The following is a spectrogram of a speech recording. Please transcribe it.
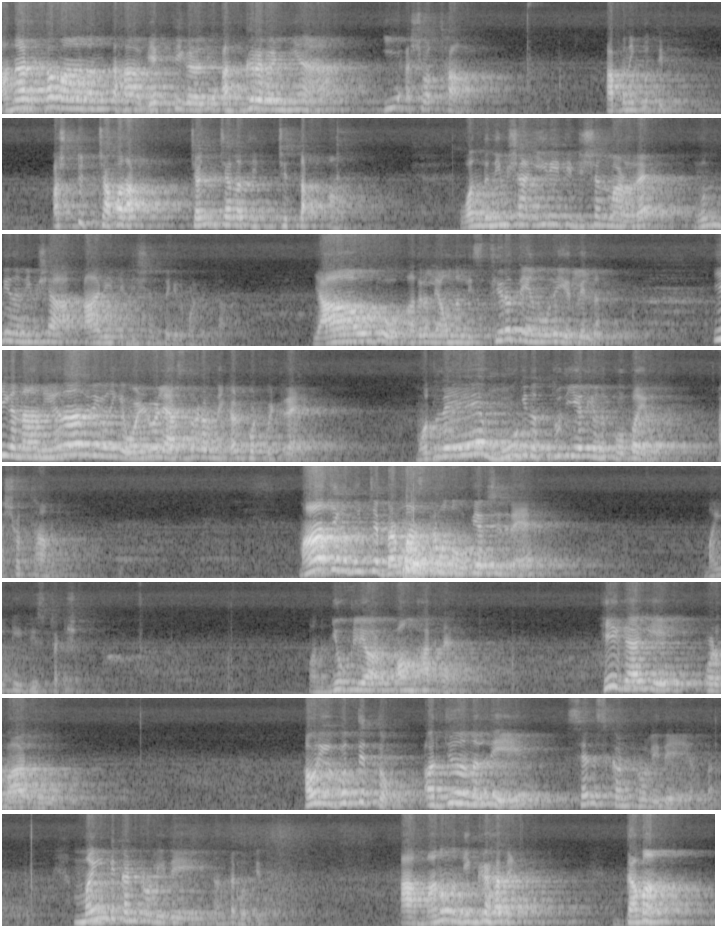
ಅನರ್ಹವಾದಂತಹ ವ್ಯಕ್ತಿಗಳಲ್ಲಿ ಅಗ್ರಗಣ್ಯ ಈ ಅಶ್ವತ್ಥಾಮ. ಅಪ್ಪನಿಗೆ ಗೊತ್ತಿತ್ತು. ಅಷ್ಟು ಚಪಲ ಚಂಚಲ ಚಿತ್ತ ಒಂದು ನಿಮಿಷ ಈ ರೀತಿ ಡಿಸಿಷನ್ ಮಾಡಿದ್ರೆ ಮುಂದಿನ ನಿಮಿಷ ಆ ರೀತಿ ಡಿಸಿಷನ್ ತೆಗೆದುಕೊಂಡಿದ್ದ ಯಾವುದು ಅದರಲ್ಲಿ ಅವನಲ್ಲಿ ಸ್ಥಿರತೆ ಎನ್ನುವುದೇ ಇರಲಿಲ್ಲ. ಈಗ ನಾನು ಏನಾದರೂ ಇವನಿಗೆ ಒಳ್ಳೊಳ್ಳೆ ಅಸ್ತ್ರಗಳನ್ನು ಹೇಳ್ಕೊಟ್ಬಿಟ್ರೆ ಮೊದಲೇ ಮೂಗಿನ ತುದಿಯಲ್ಲಿ ಇವನು ಕೋಪ ಇರುತ್ತೆ. ಅಶ್ವತ್ಥಾಮನಿಗೆ. ಮಾತಿಗೆ ಮುಂಚೆ ಬ್ರಹ್ಮಾಸ್ತ್ರವನ್ನು ಉಪಯೋಗಿಸಿದ್ರೆ ಮೈಟಿ ಡಿಸ್ಟ್ರಕ್ಷನ್ ಒಂದು ನ್ಯೂಕ್ಲಿಯರ್ ಬಾಂಬ್ ಹಾಕಿದಾಗ ಹೀಗಾಗಿ ಕೊಡಬಾರದು. ಅವರಿಗೆ ಗೊತ್ತಿತ್ತು, ಅರ್ಜುನನಲ್ಲಿ ಸೆನ್ಸ್ ಕಂಟ್ರೋಲ್ ಇದೆ ಅಂತ. ಮೈಂಡ್ ಕಂಟ್ರೋಲ್ ಇದೆ ಅಂತ ಗೊತ್ತಿತ್ತು. ಆ ಮನೋ ನಿಗ್ರಹತೆ ದಮ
